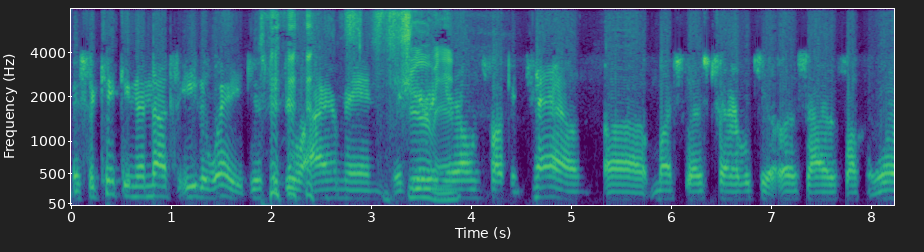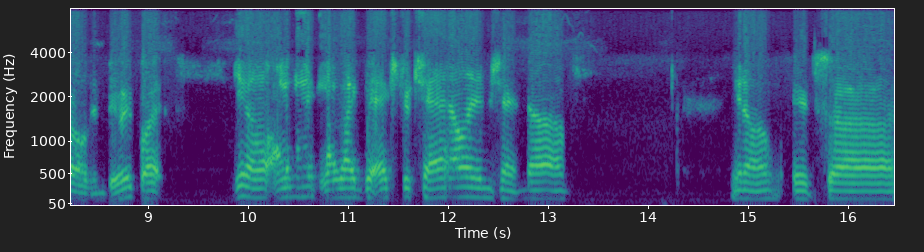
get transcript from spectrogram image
it's a kick in the nuts either way. Just to do an Ironman if Sure, you're in man. your own fucking town, uh, much less travel to the other side of the fucking world and do it. But you know, I like I like the extra challenge, and uh, you know, it's uh,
